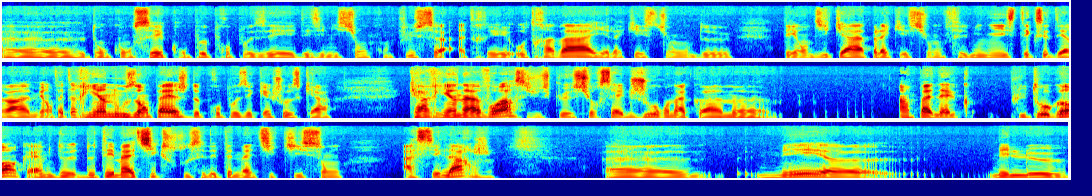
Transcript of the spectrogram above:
Euh, donc on sait qu'on peut proposer des émissions qui ont plus attrait au travail, à la question de, des handicaps, à la question féministe, etc. Mais en fait, rien nous empêche de proposer quelque chose qui a, qui a rien à voir. C'est juste que sur sept jours, on a quand même euh, un panel plutôt grand quand même de, thématiques. Surtout, c'est des thématiques qui sont assez larges. Euh, mais mais le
